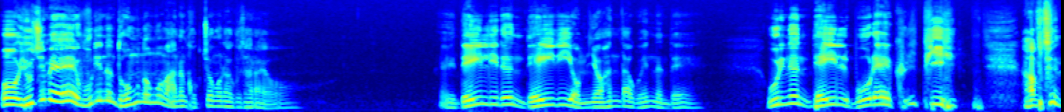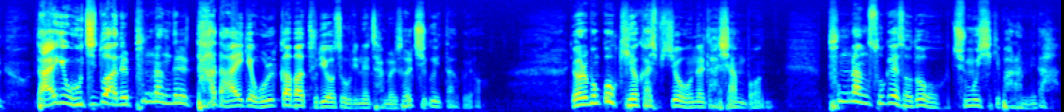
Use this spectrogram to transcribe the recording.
어 요즘에 우리는 너무 너무 많은 걱정을 하고 살아요. 예, 내일 일은 내일이 염려한다고 했는데 우리는 내일 모레 글피 아무튼 나에게 오지도 않을 풍랑들 다 나에게 올까봐 두려워서 우리는 잠을 설치고 있다고요. 여러분 꼭 기억하십시오. 오늘 다시 한번 풍랑 속에서도 주무시기 바랍니다.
